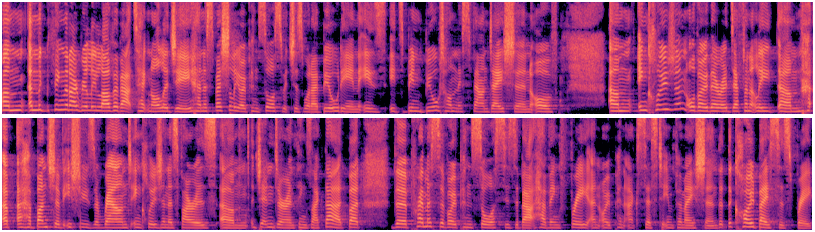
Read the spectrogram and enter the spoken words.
Um, and the thing that I really love about technology, and especially open source, which is what I build in, is it's been built on this foundation of um, inclusion, although there are definitely um, a, a, bunch of issues around inclusion as far as um, gender and things like that, but the premise of open source is about having free and open access to information, that the code base is free,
